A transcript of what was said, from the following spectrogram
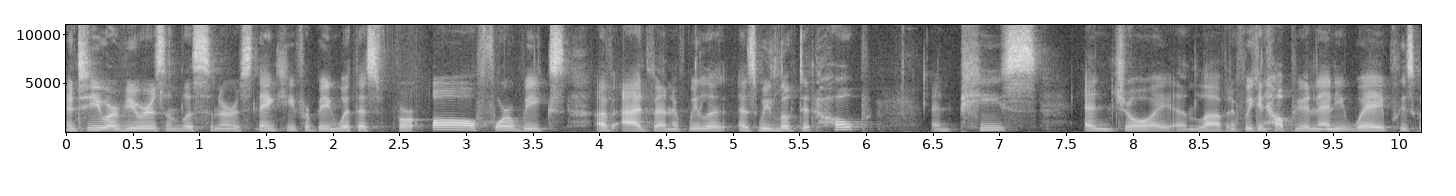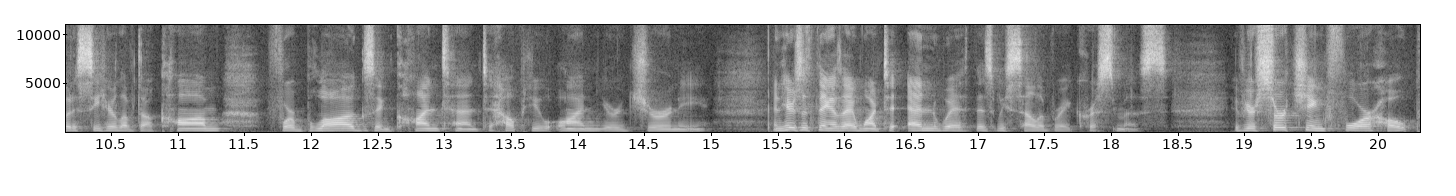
And to you, our viewers and listeners, thank you for being with us for all four weeks of Advent as we looked at hope and peace and joy and love. And if we can help you in any way, please go to seehearlove.com for blogs and content to help you on your journey. And here's the thing as I want to end with as we celebrate Christmas. If you're searching for hope,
